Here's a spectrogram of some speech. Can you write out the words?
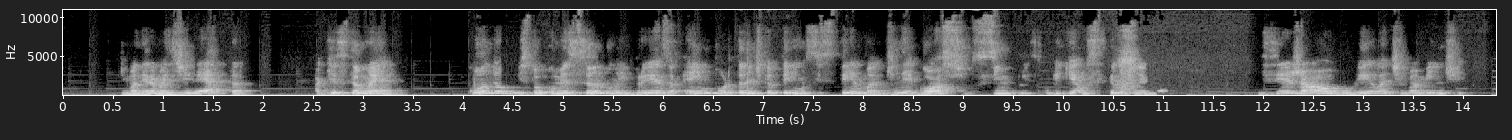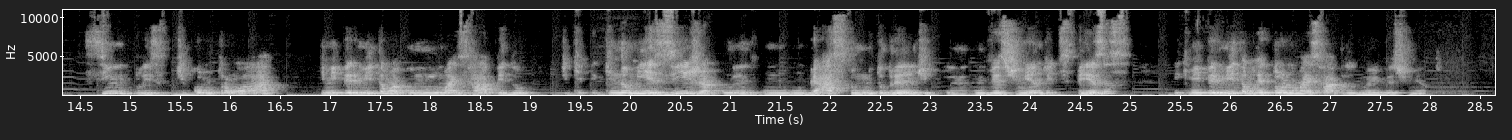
de maneira mais direta, a questão é quando eu estou começando uma empresa, é importante que eu tenha um sistema de negócio simples. O que, é um sistema de negócio? que seja algo relativamente simples de controlar, que me permita um acúmulo mais rápido, que, que não me exija um, um, um gasto muito grande em investimento e despesas, e que me permita um retorno mais rápido do meu investimento.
